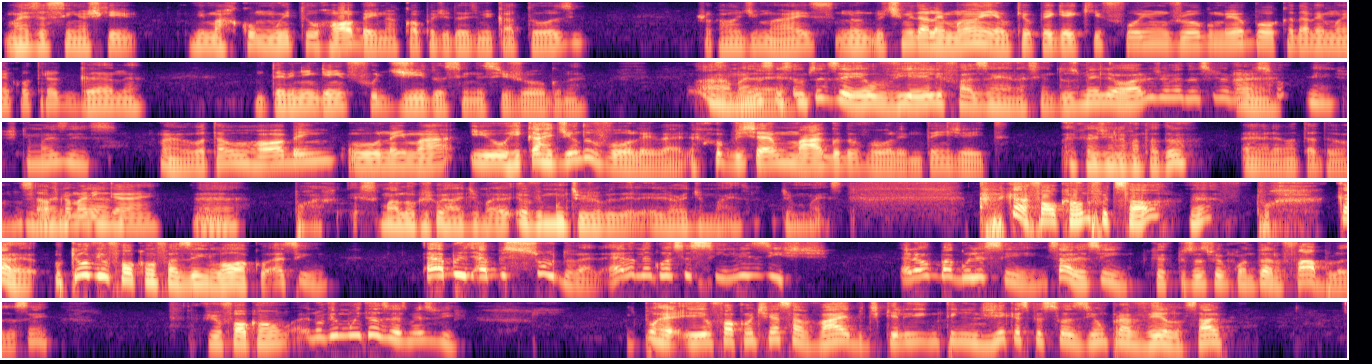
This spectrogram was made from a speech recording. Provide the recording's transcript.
mas assim, acho que me marcou muito o Robin na Copa de 2014 Jogava demais. No, no, time da Alemanha, o que eu peguei aqui foi um jogo meia boca da Alemanha contra Gana. Não teve ninguém fudido assim nesse jogo, né? Ah, mas assim, é. assim, você não precisa dizer, eu vi ele fazendo, assim, dos melhores jogadores que você já viu é. pessoalmente. Acho que é mais isso. Mano, vou botar o Robin, o Neymar e o Ricardinho do vôlei, velho. O bicho é um mago do vôlei, não tem jeito. Ricardinho levantador? É, levantador. Um salve pra Maringá, hein? É. é. Porra, esse maluco jogava demais. Eu vi muito o jogo dele. Ele joga demais, demais. Cara, Falcão no futsal, né? Porra, cara, o que eu vi o Falcão fazer em loco, assim, é, é absurdo, velho. Era um negócio assim, não existe. Era um bagulho assim, sabe assim? Que as pessoas ficam contando fábulas assim. Vi o Falcão, eu não vi muitas vezes, mas vi. Porra, e o Falcão tinha essa vibe de que ele entendia que as pessoas iam pra vê-lo, sabe?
